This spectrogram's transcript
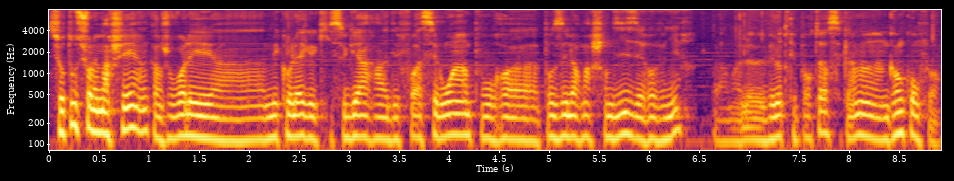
surtout sur le marché, hein, quand je vois les, mes collègues qui se garent des fois assez loin pour poser leurs marchandises et revenir le vélo triporteur, c'est quand même un grand confort.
